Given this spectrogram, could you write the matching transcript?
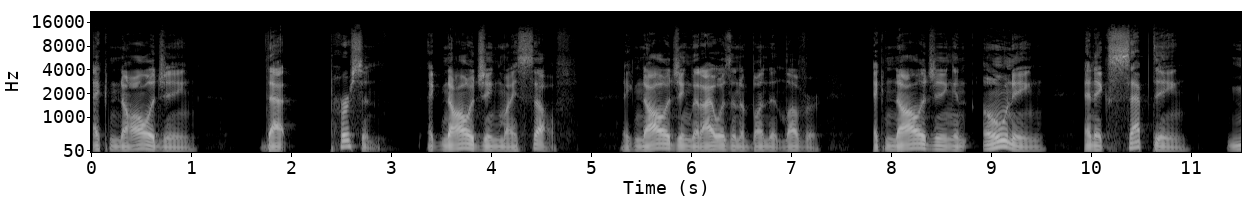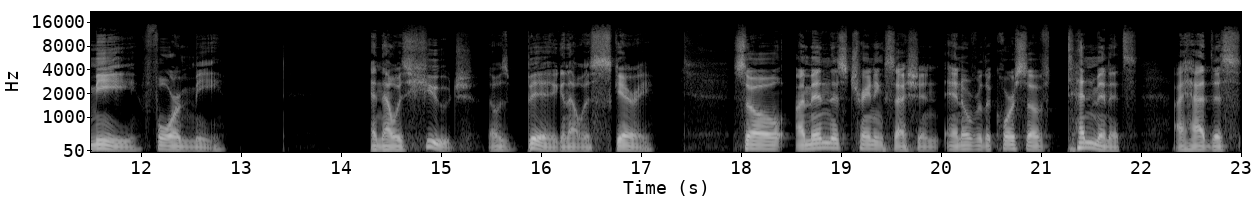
acknowledging that person, acknowledging myself, acknowledging that I was an abundant lover, acknowledging and owning and accepting me for me. And that was huge. That was big and that was scary. So I'm in this training session, and over the course of 10 minutes, I had this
